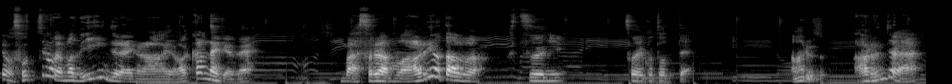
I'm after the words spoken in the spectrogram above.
でもそっちの方がまだいいんじゃないかな。いやわかんないけどね。まあそれはもうあるよ多分。普通に。そういうことって。ある？あるんじゃない？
